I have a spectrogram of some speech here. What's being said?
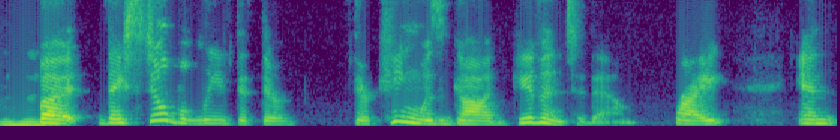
Mm-hmm. But they still believed that their their king was God given to them, right? And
